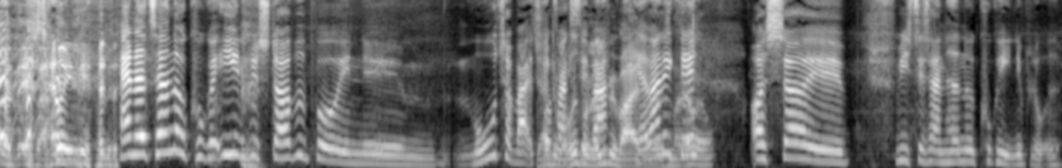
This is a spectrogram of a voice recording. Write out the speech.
Så det egentlig, at... Han havde taget noget kokain, blev stoppet på en øh, motorvej, tror Ja, det var faktisk, det var. Lyngbyvejen Ja, var det ikke det? noget, Og så øh, viste det sig, at han havde noget kokain i blodet.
